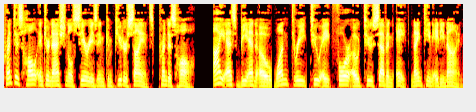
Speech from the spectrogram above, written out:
Prentice Hall International Series in Computer Science, Prentice Hall. ISBN 0-13-284027-8 1989.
